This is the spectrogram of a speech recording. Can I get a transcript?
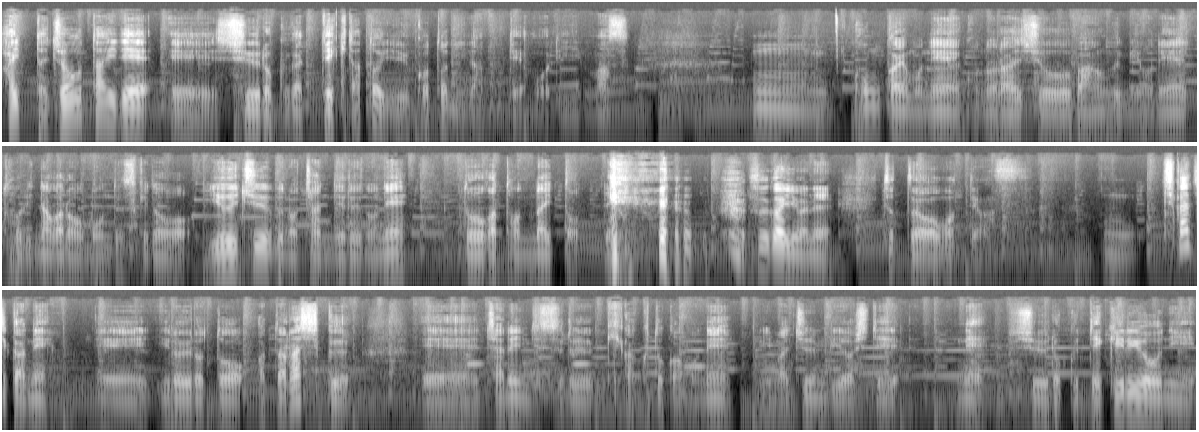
入った状態で、え収録ができたということになっております。うん、今回もね、このラジオ番組をね、撮りながら思うんですけど、YouTube のチャンネルのね、動画撮んないとって、すごい今ね、ちょっと思ってます。うん、近々ね、えーいろいろと新しく、えーチャレンジする企画とかもね、今準備をして、ね、収録できるように、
